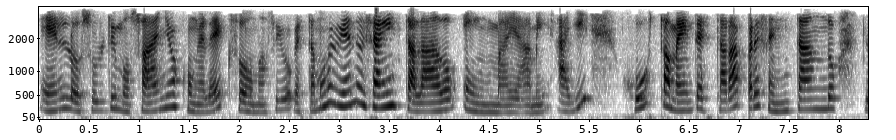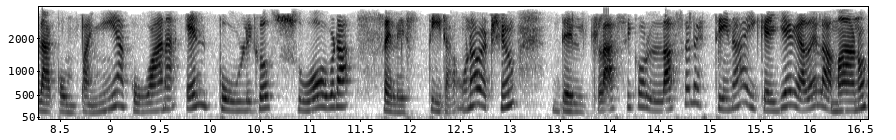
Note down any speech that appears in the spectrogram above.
en los últimos años con el éxodo masivo que estamos viviendo y se han instalado en Miami. Allí justamente estará presentando la compañía cubana El Público su obra Celestina, una versión del clásico La Celestina y que llega de la mano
